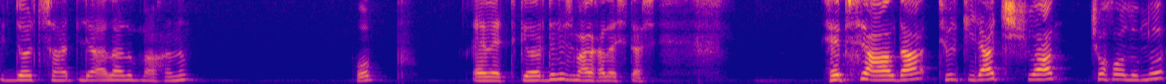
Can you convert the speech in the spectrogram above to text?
Bir 4 saatli alalım bakalım. Hop. Evet gördünüz mü arkadaşlar? Hepsi alda. Türk ilaç şu an çok olumlu.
